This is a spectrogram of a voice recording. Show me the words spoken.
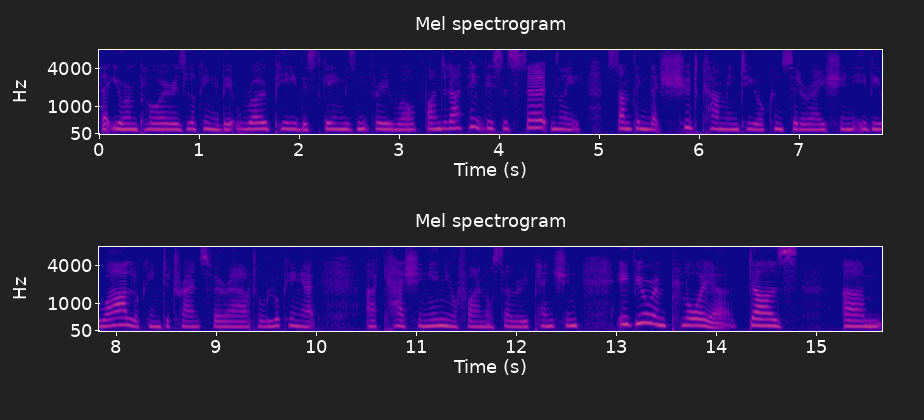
that your employer is looking a bit ropey, the scheme isn't very well funded, I think this is certainly something that should come into your consideration if you are looking to transfer out or looking at uh, cashing in your final salary pension. If your employer does um,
